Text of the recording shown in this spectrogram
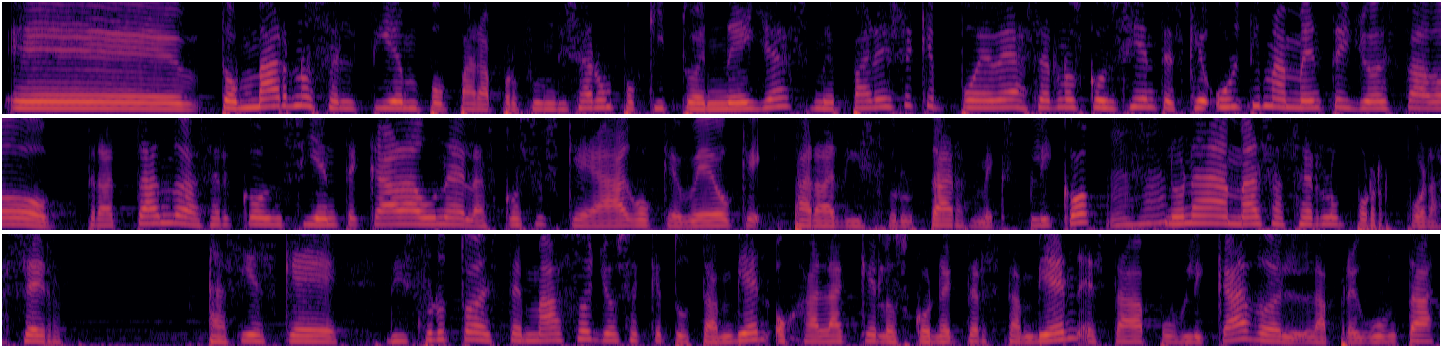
eh, tomarnos el tiempo para profundizar un poquito en ellas, me parece que puede hacernos conscientes, que últimamente yo he estado tratando de hacer consciente cada una de las cosas que hago, que veo, que para disfrutar, ¿me explico? No nada más hacerlo por, por hacer. Así es que disfruto este mazo, yo sé que tú también, ojalá que los connectors también, está publicado la pregunta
